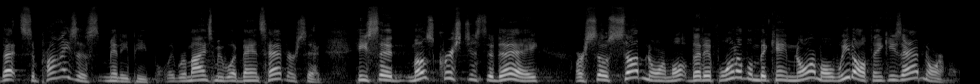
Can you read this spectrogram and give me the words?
that surprises many people. It reminds me of what Vance Havner said. He said, Most Christians today are so subnormal that if one of them became normal, we'd all think he's abnormal.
